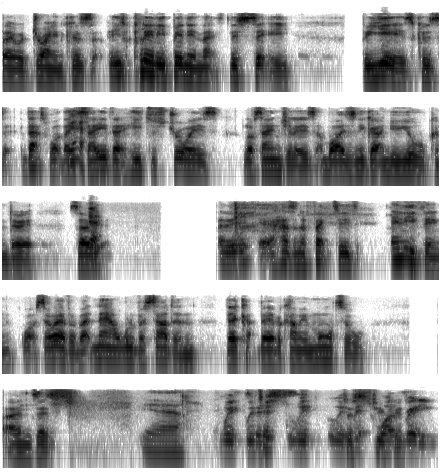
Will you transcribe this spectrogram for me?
they were drained because he's clearly been in that this city for years because that's what they Yeah. say that he destroys Los Angeles and why doesn't he go to New York and do it? So Yeah. and it, it hasn't affected anything whatsoever. But now all of a sudden they're they're becoming mortal, and it's yeah, We've we've we've we've just missed one really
